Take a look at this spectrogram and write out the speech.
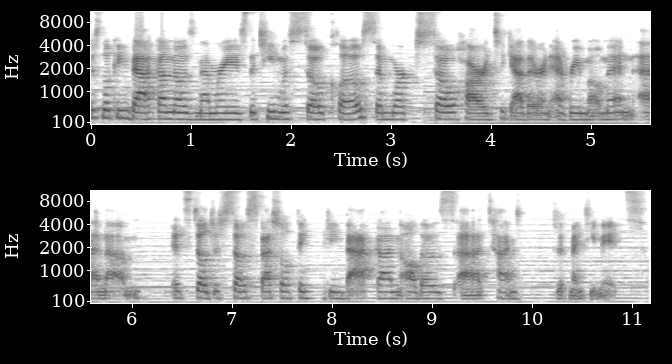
just looking back on those memories, the team was so close and worked so hard together in every moment. And um, it's still just so special thinking back on all those uh, times with my teammates.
